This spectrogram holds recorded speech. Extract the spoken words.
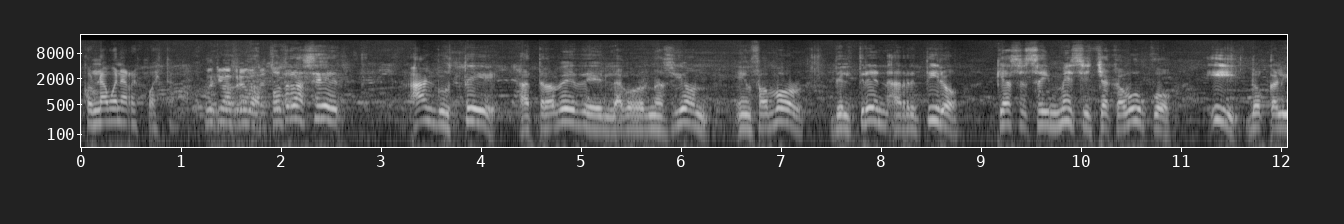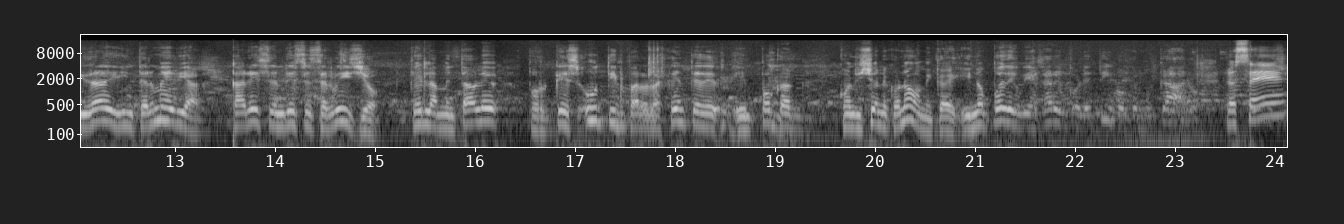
con una buena respuesta. Última pregunta. ¿Podrá hacer algo usted a través de la gobernación en favor del tren a retiro que hace seis meses Chacabuco y localidades intermedias carecen de ese servicio, que es lamentable porque es útil para la gente en poca condición económica y no puede viajar en colectivo, que es muy caro. Lo sé,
